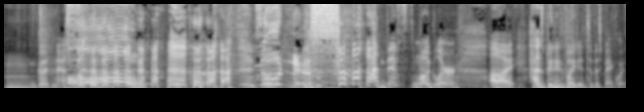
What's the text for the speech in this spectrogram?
Goodness. Oh so goodness! this smuggler uh, has been invited to this banquet.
